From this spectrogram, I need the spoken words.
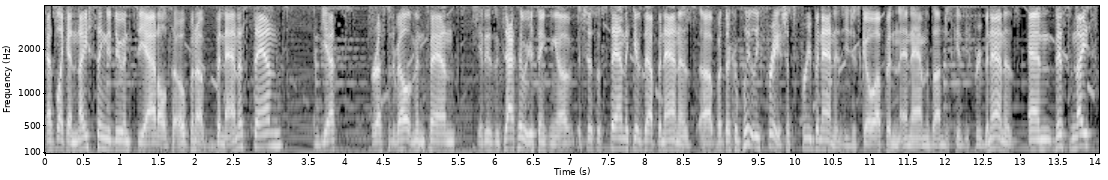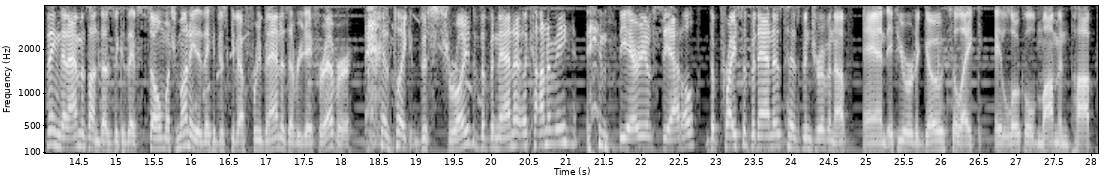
as like a nice thing to do in Seattle, to open up banana stands. And yes, Arrested Development fans, it is exactly what you're thinking of. It's just a stand that gives out bananas, uh, but they're completely free. It's just free bananas. You just go up and, and Amazon just gives you free bananas. And this nice thing that Amazon does because they have so much money that they can just give out free bananas every day forever has like destroyed the banana economy in the area of Seattle. The price of bananas has been driven up, and if you were to go to like a local mom and pop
